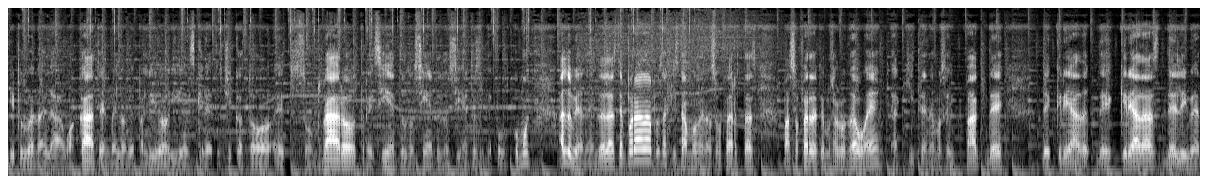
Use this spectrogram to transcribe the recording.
Y pues bueno, el aguacate, el melón de palido y el esqueleto, chicos, todos estos son raros, 300, 200, 200, el de poco común, aluviones. De la temporada, pues aquí estamos en las ofertas, más ofertas, tenemos algo nuevo, ¿eh? Aquí tenemos el pack de de, de criadas de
